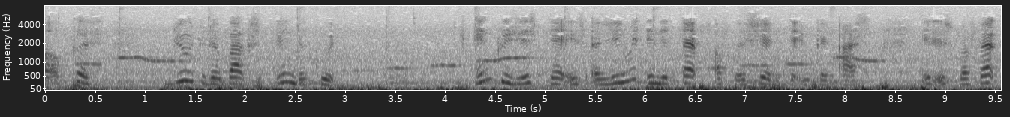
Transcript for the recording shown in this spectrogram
occurs due to the bugs in the code. In Quizizz, there is a limit in the types of questions that you can ask. It is perfect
